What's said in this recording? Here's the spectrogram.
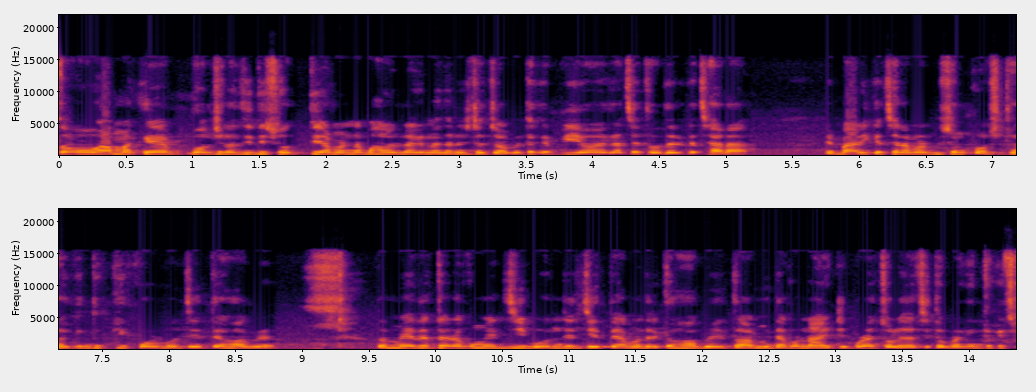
তো আমাকে বলছিল, দিদি, সত্যি আমার না ভালো লাগে না জানিস জবে থেকে বিয়ে হয়ে গেছে, তোদেরকে ছাড়া বাড়িকে ছাড়া আমার ভীষণ কষ্ট হয়, কিন্তু কি করব, যেতে হবে? তো মেয়েদের তো এরকমই জীবন যে যেতে আমাদেরকে হবে, তো আমি দেখো নাইটি পরে চলে যাচ্ছি, তোমরা কিন্তু কিছু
